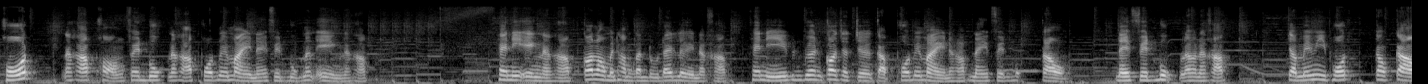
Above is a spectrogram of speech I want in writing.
โพสต์นะครับของ Facebook นะครับโพสต์ใหม่ๆใน Facebook นั่นเองนะครับแค่นี้เองนะครับ ก็ลองไปทำกันดูได้เลยนะครับ แค่นี้เพื่อนๆก็จะเจอกับโพสต์ใหม่ๆนะครับใน Facebook เก่าใน Facebook แล้วนะครับ จะไม่มีโพสต์เก่า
